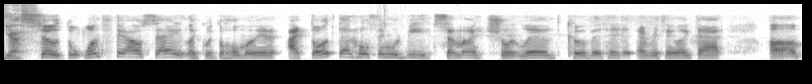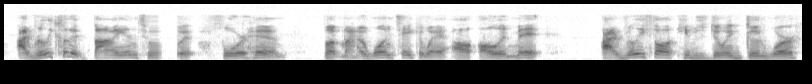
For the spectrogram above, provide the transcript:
Yes, So the one thing I'll say, like with the whole Monday in it, I thought that whole thing would be semi short lived. COVID hit, everything like that. Um, I really couldn't buy into it for him. But my one takeaway, I'll, I'll admit, I really thought he was doing good work,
